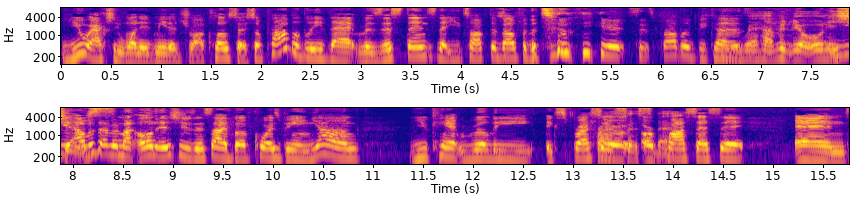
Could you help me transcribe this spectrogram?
you actually wanted me to draw closer. So probably that resistance that you talked about for the two years is probably because You were having your own issues. yeah, I was having my own issues inside, but of course, being young, you can't really express Process or, or process it. And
